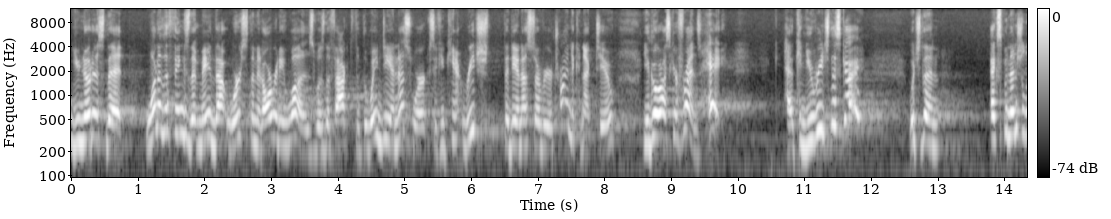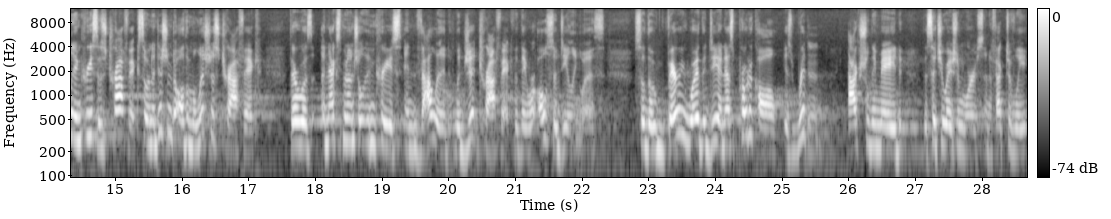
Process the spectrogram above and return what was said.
you notice that one of the things that made that worse than it already was was the fact that the way DNS works, if you can't reach the DNS server you're trying to connect to, you go ask your friends, hey, how, can you reach this guy? Which then exponentially increases traffic. So in addition to all the malicious traffic, there was an exponential increase in valid, legit traffic that they were also dealing with. So the very way the DNS protocol is written actually made the situation worse and effectively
